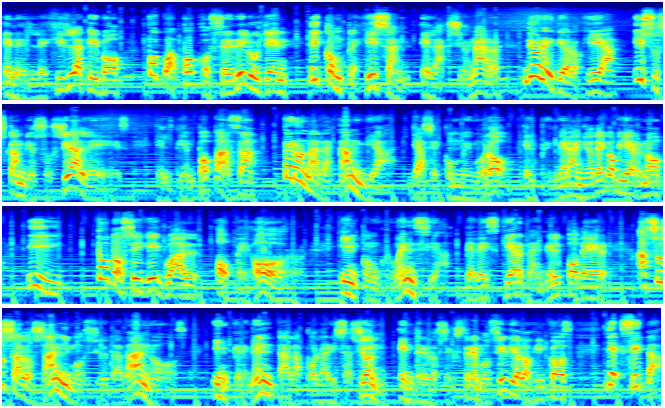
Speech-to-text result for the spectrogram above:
en el legislativo poco a poco se diluyen y complejizan el accionar de una ideología y sus cambios sociales. El tiempo pasa, pero nada cambia. Ya se conmemoró el primer año de gobierno y todo sigue igual o peor. Incongruencia de la izquierda en el poder asusa los ánimos ciudadanos, incrementa la polarización entre los extremos ideológicos y excita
